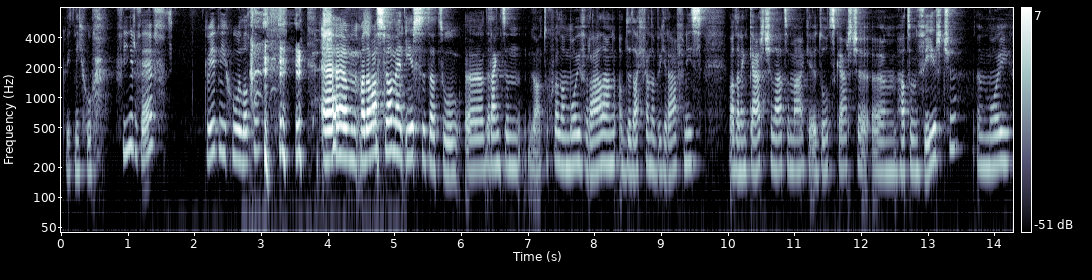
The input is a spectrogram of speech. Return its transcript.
ik weet niet hoe, vier, vijf? Ik weet niet hoe, Lotte. um, maar dat was wel mijn eerste tattoo. Uh, er hangt een, ja, toch wel een mooi verhaal aan op de dag van de begrafenis. We hadden een kaartje laten maken, het doodskaartje um, had een veertje een mooi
